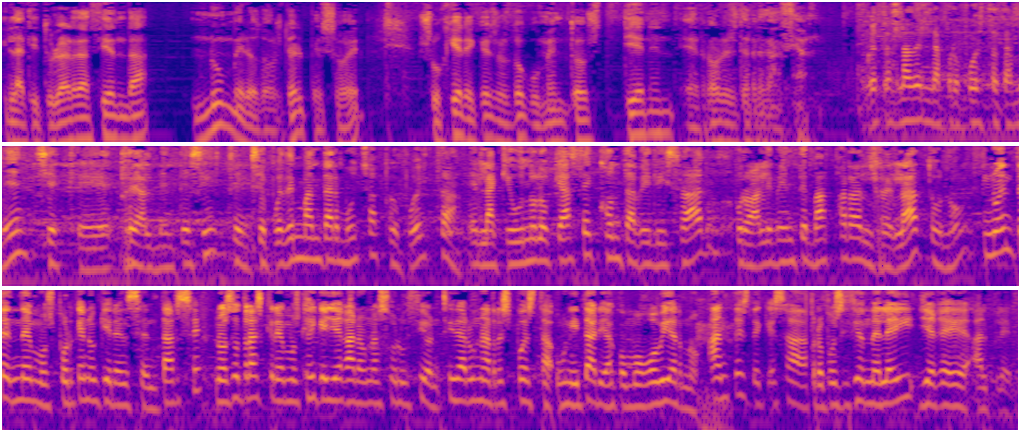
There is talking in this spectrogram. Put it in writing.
y la titular de Hacienda, número dos del PSOE, sugiere que esos documentos tienen errores de redacción. Que trasladen la propuesta también, si es que realmente existe. Se pueden mandar muchas propuestas en las que uno lo que hace es contabilizar, probablemente más para el relato, ¿no? No entendemos por qué no quieren sentarse. Nosotras creemos que hay que llegar a una solución y dar una respuesta unitaria como gobierno antes de que esa proposición de ley llegue al Pleno.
